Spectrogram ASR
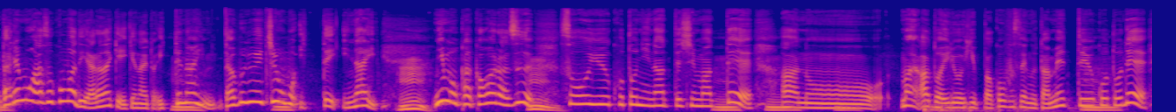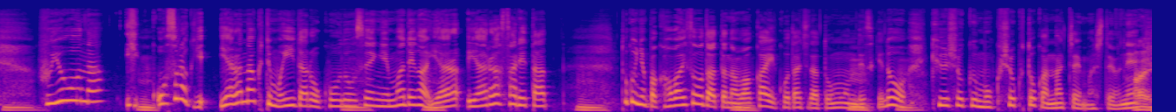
誰もあそこまでやらなきゃいけないとは言ってない、WHO も言っていない、うん。にもかかわらず、うん。そういうことになってしまって、うん。あのーまあ、あとは医療逼迫を防ぐためっていうことで、不要なひおそらくやらなくてもいいだろう行動制限までがやらやらされた。うん。特にやっぱかわいそうだったのは若い子たちだと思うんですけど、給食黙食とかになっちゃいましたよね。はい。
